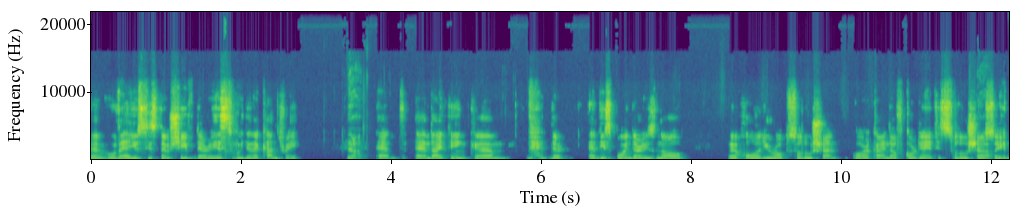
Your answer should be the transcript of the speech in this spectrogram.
a value system shift there is within a country Yeah. and and I think um, there at this point there is no uh, whole Europe solution or kind of coordinated solution. Yeah. So you,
